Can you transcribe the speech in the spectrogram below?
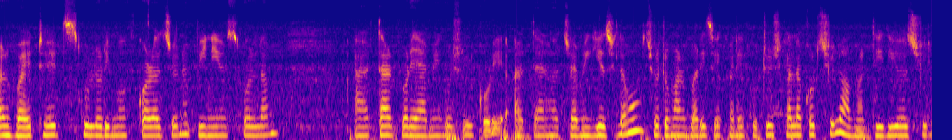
আর হোয়াইট হেডসগুলো রিমুভ করার জন্য পিন ইউজ করলাম। আর তারপরে আমি গোসল করি। আর দেন হচ্ছে আমি গিয়েছিলাম ছোটো মার বাড়ি যেখানে কুটুস খেলা করছিল, আমার দিদিও ছিল।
